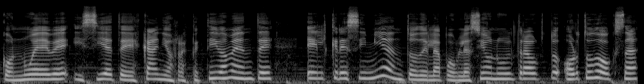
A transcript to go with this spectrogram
con nueve y siete escaños respectivamente, el crecimiento de la población ultraortodoxa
